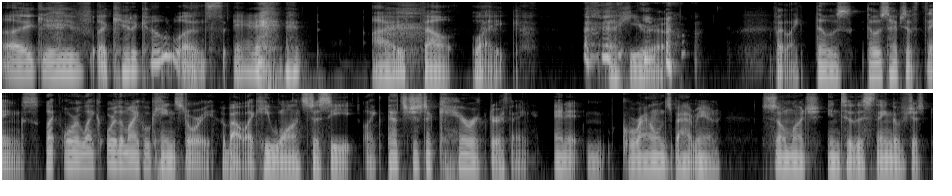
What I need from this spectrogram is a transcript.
I gave a kid a coat once, and I felt like a hero. But like those those types of things, like or like or the Michael Caine story about like he wants to see like that's just a character thing, and it grounds Batman so much into this thing of just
